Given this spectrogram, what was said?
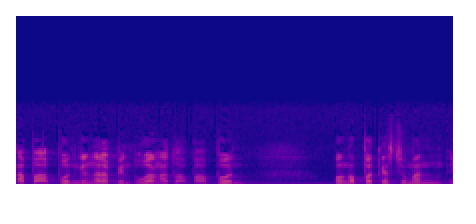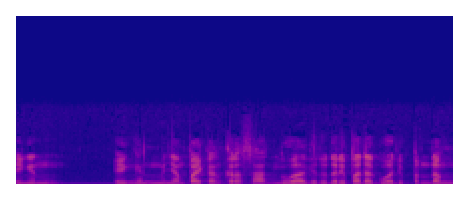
apa pun nggak ngarepin uang atau apa pun. Gue nge-podcast cuman ingin ingin menyampaikan keresahan gue gitu daripada gue dipendam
